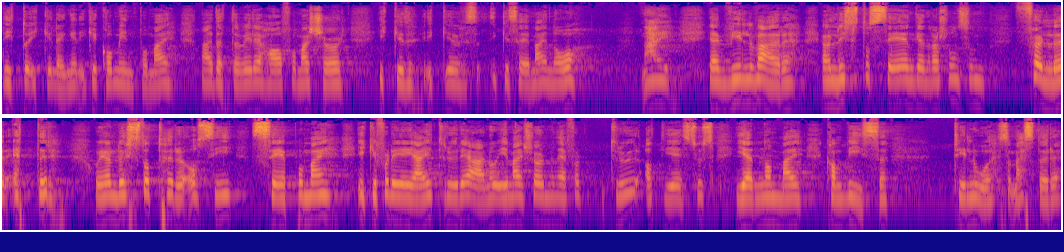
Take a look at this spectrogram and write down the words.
ditt og ikke lenger. Ikke kom inn på meg. Nei, dette vil jeg ha for meg sjøl. Ikke, ikke, ikke se meg nå. Nei, jeg vil være Jeg har lyst til å se en generasjon som følger etter. Og jeg har lyst til å tørre å si 'se på meg'. Ikke fordi jeg tror jeg er noe i meg sjøl, men jeg tror at Jesus gjennom meg kan vise til noe som er større.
